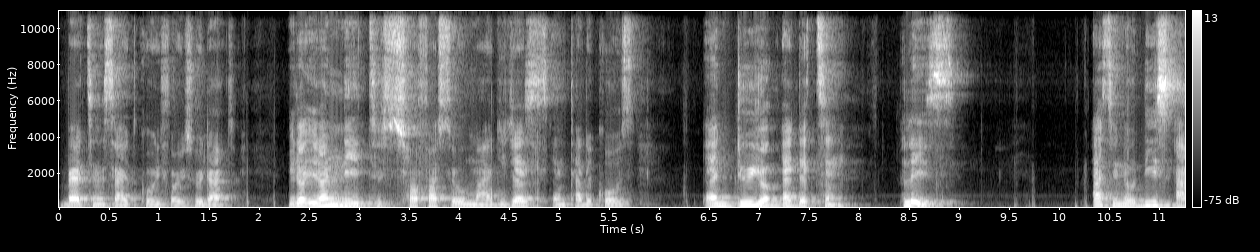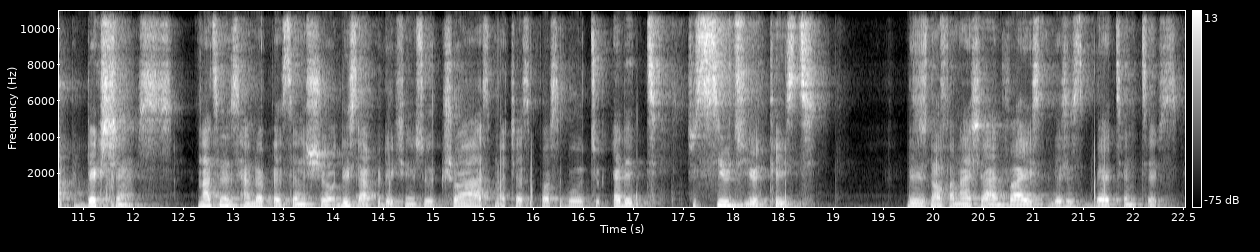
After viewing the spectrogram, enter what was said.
betting site code for you so that you don't you don't need to suffer so much. You just enter the codes and do your editing. Please as you know these are predictions. Nothing is 100% sure. These are predictions so try as much as possible to edit to suit your taste. This is not financial advice. This is betting tips.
